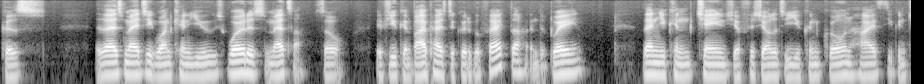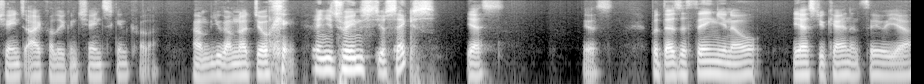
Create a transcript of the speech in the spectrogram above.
because there's magic one can use. Word is matter, so if you can bypass the critical factor in the brain, then you can change your physiology. You can grow in height. You can change eye color. You can change skin color. Um, you, I'm not joking. Can you change your sex? Yes. Yes. But there's a thing, you know. Yes, you can in theory, yeah.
